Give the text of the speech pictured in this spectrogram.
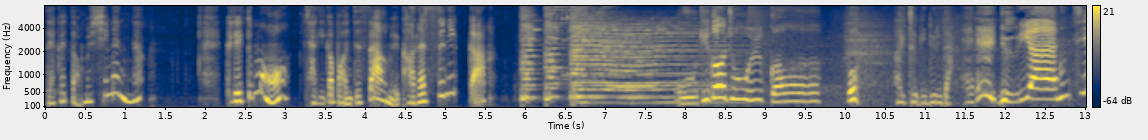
내가 너무 심했나? 그래도 뭐, 자기가 먼저 싸움을 걸었으니까. 어디가 좋을까? 어, 아이, 저기 누리다. 누리야. 뭉치야.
